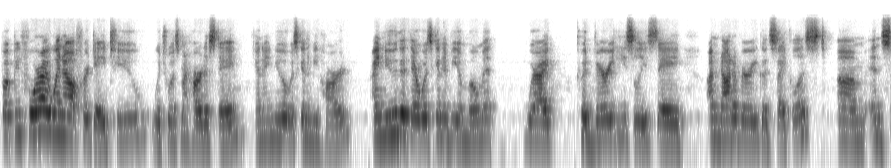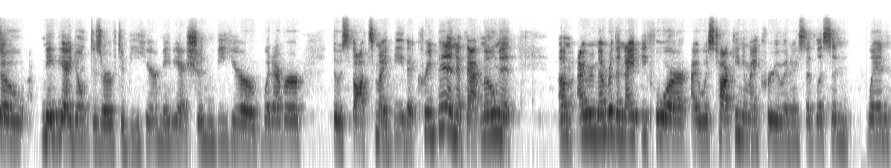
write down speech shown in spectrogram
but before I went out for day two, which was my hardest day, and I knew it was going to be hard. I knew that there was going to be a moment where I could very easily say, I'm not a very good cyclist. Um, and so maybe I don't deserve to be here. Maybe I shouldn't be here, or whatever those thoughts might be that creep in at that moment. Um, I remember the night before I was talking to my crew and I said, listen, when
